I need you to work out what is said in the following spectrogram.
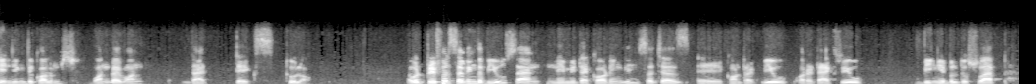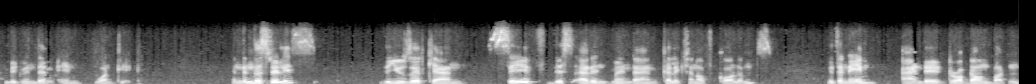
changing the columns one by one. That takes too long. I would prefer saving the views and name it accordingly, such as a contract view or a tax view, being able to swap between them in one click. And in this release, the user can save this arrangement and collection of columns with a name and a drop-down button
